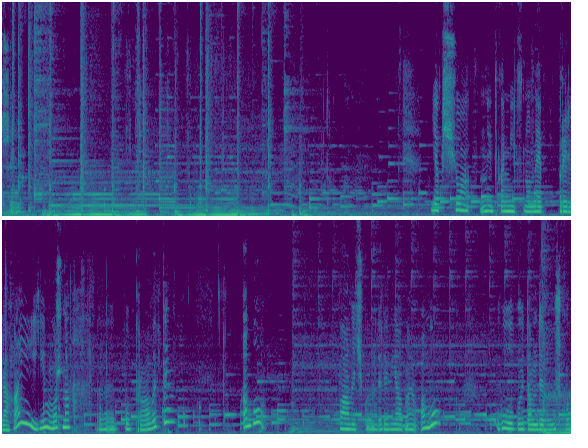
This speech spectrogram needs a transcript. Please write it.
шиї. Якщо нитка міцно не прилягає, її можна е, поправити або паличкою дерев'яною, або голкою там, де вушко.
